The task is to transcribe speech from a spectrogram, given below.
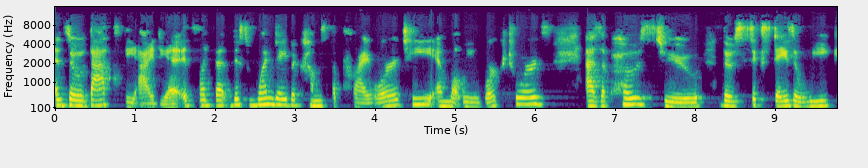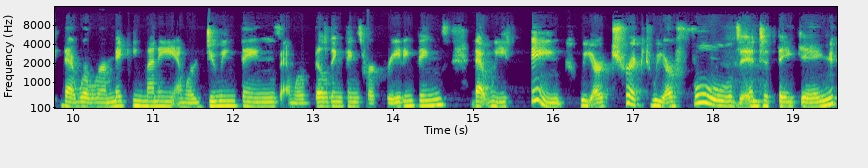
And so that's the idea. It's like that this one day becomes the priority and what we work towards, as opposed to those six days a week that where we're making money and we're doing things and we're building things, we're creating things that we think we are tricked, we are fooled into thinking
